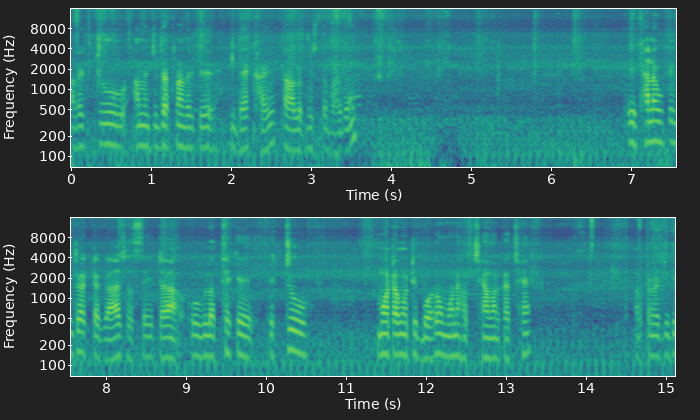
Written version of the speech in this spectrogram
আর একটু আমি যদি আপনাদেরকে দেখাই, তাহলে বুঝতে পারবেন। এখানেও কিন্তু একটা গাছ আছে, এটা ওগুলোর থেকে একটু মোটামুটি বড় মনে হচ্ছে আমার কাছে। আপনারা যদি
